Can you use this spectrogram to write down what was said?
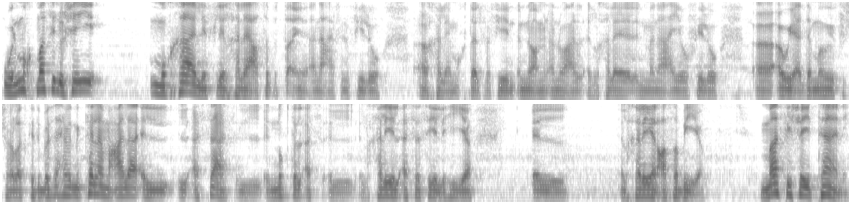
والمخ ما في له شيء مخالف للخلايا العصبية. طيب أنا عارف إنه في له آه، خلايا مختلفة في نوع من أنواع الخلايا المناعية وفي له آه، أوعية دموية في شغلات كده بس إحنا بنتكلم على الأساس النقطة الأس الخلية الأساسية اللي هي الخلية العصبية. ما في شيء ثاني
